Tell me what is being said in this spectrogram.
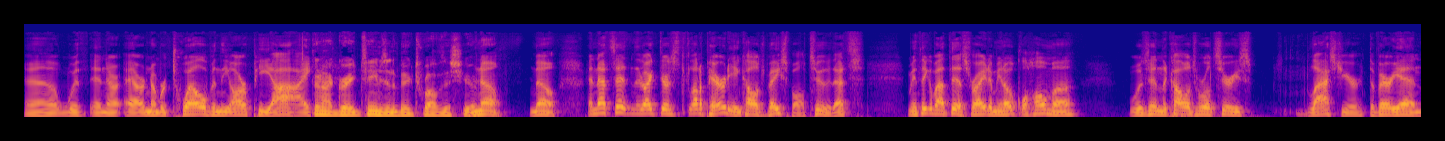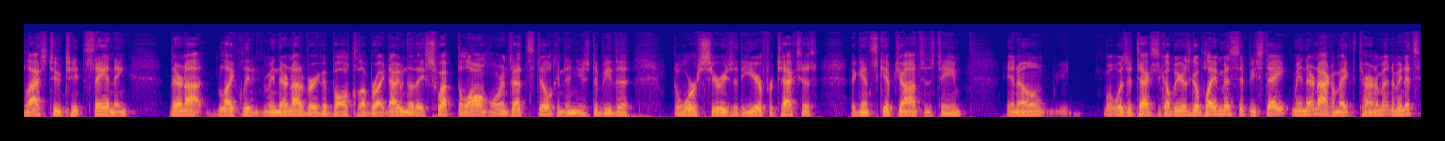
uh, with and are, are, number 12 in the RPI. They're not great teams in the Big 12 this year. No, no, and that's it. Like there's a lot of parity in college baseball too. That's, I mean, think about this, right? I mean, Oklahoma was in the College World Series last year, at the very end, last two t- standing. They're not likely. To, I mean, they're not a very good ball club right now. Even though they swept the Longhorns, that still continues to be the the worst series of the year for Texas against Skip Johnson's team. You know, what was it? Texas a couple years ago playing Mississippi State. I mean, they're not going to make the tournament. I mean, it's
